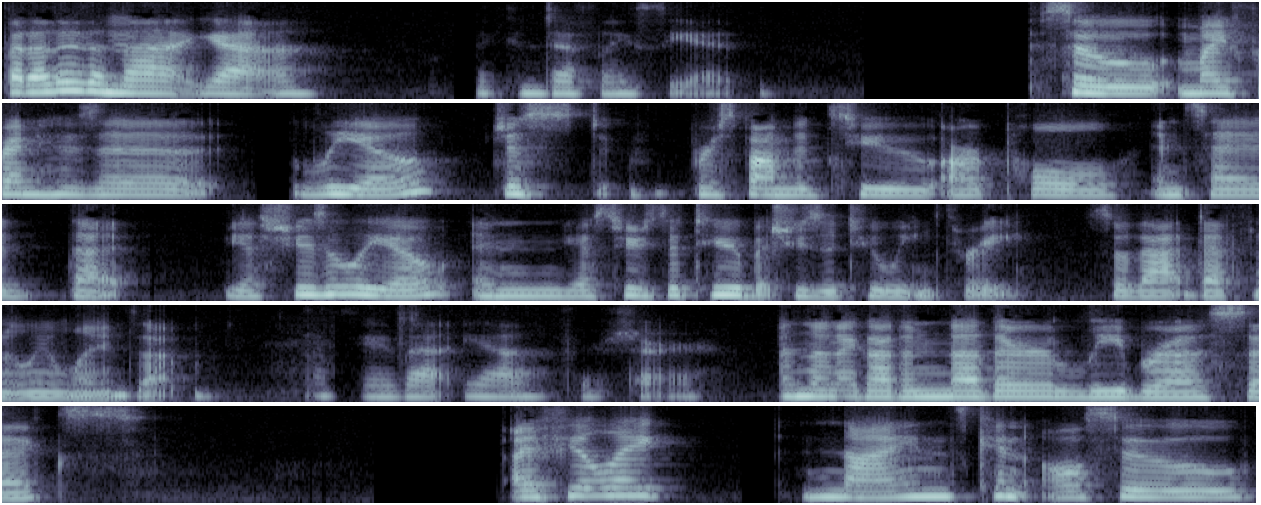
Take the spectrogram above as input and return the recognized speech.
But other than that, yeah, I can definitely see it. So my friend who's a Leo just responded to our poll and said that yes, she's a Leo, and yes, she's a two, but she's a two wing three. So that definitely lines up. Okay, that yeah, for sure. And then I got another Libra six. I feel like nines can also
